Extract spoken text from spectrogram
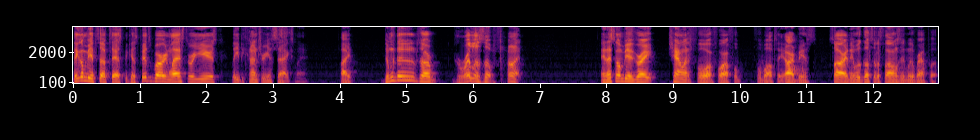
They're gonna be a tough test because Pittsburgh in the last three years lead the country in sacks, man. Like them dudes are gorillas up front, and that's gonna be a great challenge for for our fo- football team. All right, Ben. Sorry, then we'll go to the phones and we'll wrap up.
